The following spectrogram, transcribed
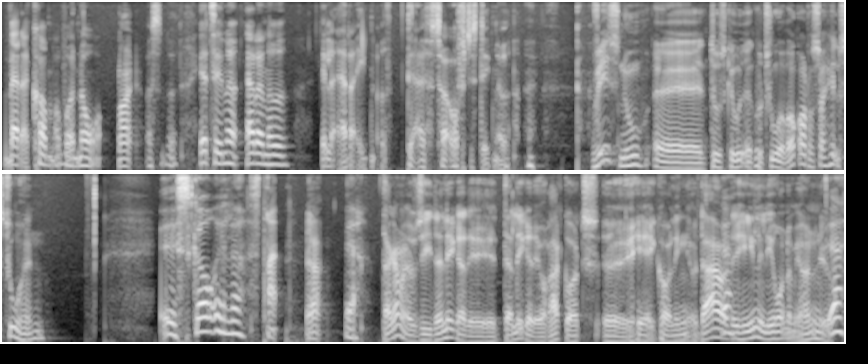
hvad der kommer, hvornår. Nej. Og sådan noget. Jeg tænder, er der noget, eller er der ikke noget? Det er så oftest ikke noget. Hvis nu øh, du skal ud af kultur, hvor går du så helst tur hen? Øh, skov eller strand. Ja. ja. Der kan man jo sige, der ligger det, der ligger det jo ret godt øh, her i Kolding. Og der er jo ja. det hele lige rundt om hjørnet. Jo. Ja,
